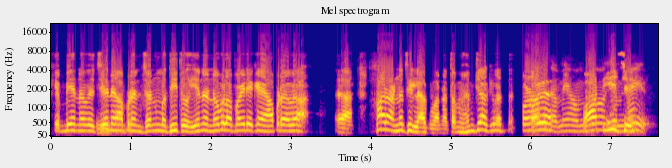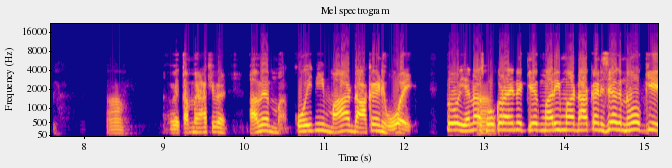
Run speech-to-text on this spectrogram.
કે બેન હવે જેને આપણે જન્મ દીધો એને નબળા પાડે કે આપણે હવે હારા નથી લાગવાના. તમે સમજ્યા કે વાત? પણ હવે વાત ઈ છે. હવે તમે આખી વાત હવે કોઈની માં ડાકણ હોય તો એના છોકરા એને કે મારી માં ડાકણ છે કે ન કે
